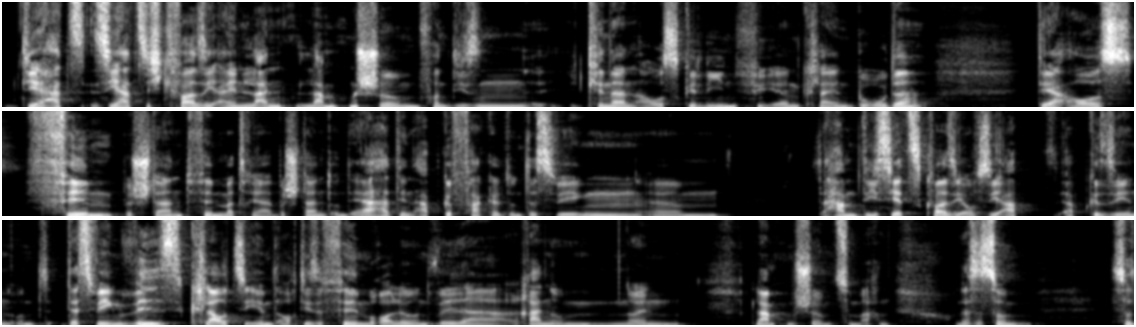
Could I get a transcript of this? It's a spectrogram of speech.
die hat, sie hat sich quasi einen Lampenschirm von diesen Kindern ausgeliehen für ihren kleinen Bruder, der aus Film bestand, Filmmaterial bestand, und er hat den abgefackelt und deswegen ähm, haben die es jetzt quasi auf sie ab, abgesehen und deswegen will, klaut sie eben auch diese Filmrolle und will da ran, um einen neuen Lampenschirm zu machen. Und das ist so ein, so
